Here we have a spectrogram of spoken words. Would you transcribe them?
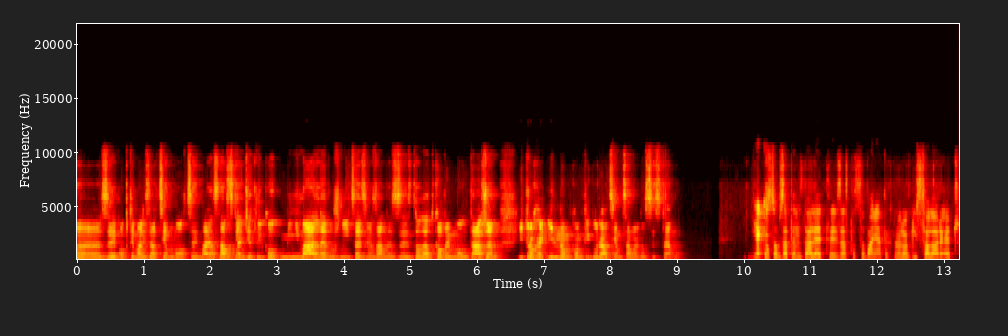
e, z optymalizacją mocy, mając na względzie tylko minimalne różnice związane z dodatkowym montażem i trochę inną konfiguracją całego systemu. Jakie są zatem zalety zastosowania technologii Solar Edge?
